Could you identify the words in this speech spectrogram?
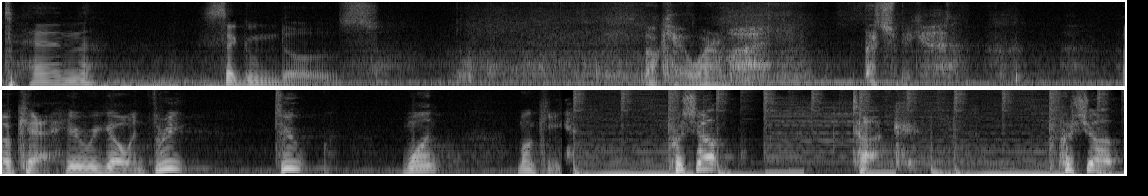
10 segundos. Okay, where am I? That should be good. Okay, here we go. In three, two, one, monkey. Push up, tuck push up,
